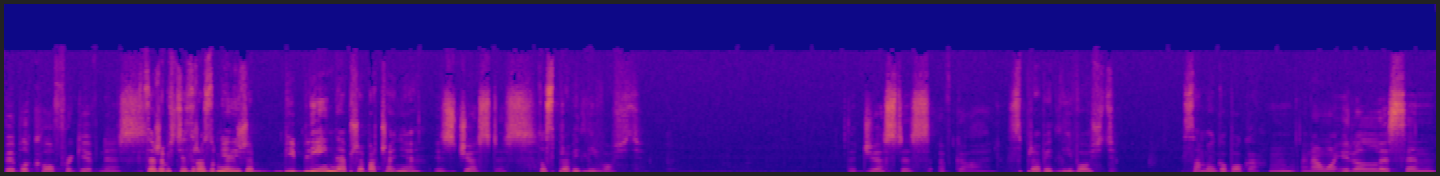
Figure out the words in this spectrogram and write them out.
biblical forgiveness Chcę, żebyście zrozumieli, że biblijne przebaczenie is justice, to sprawiedliwość. The justice of God. Sprawiedliwość samego Boga. Hmm? And I want you to listen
